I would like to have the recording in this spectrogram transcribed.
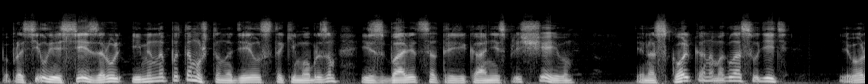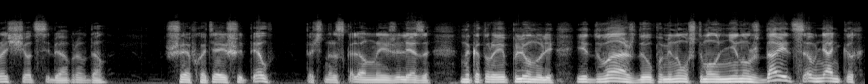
попросил ее сесть за руль именно потому, что надеялся таким образом избавиться от пререканий с Плещеевым. И насколько она могла судить, его расчет себя оправдал. Шеф хотя и шипел, точно раскаленное железо, на которое плюнули, и дважды упомянул, что мол не нуждается в няньках,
